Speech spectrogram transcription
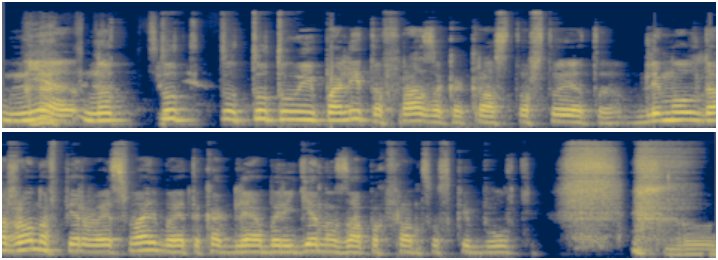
Не, ну тут, тут, тут у Иполита фраза как раз то, что это. Для молодоженов первая свадьба это как для аборигена запах французской булки. Ну.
